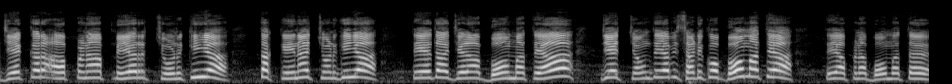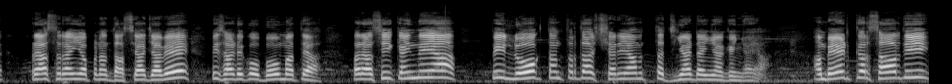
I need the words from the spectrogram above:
ਜੇਕਰ ਆਪਣਾ ਪੇਅਰ ਚੁਣ ਗਈ ਆ, ਧੱਕੇ ਨਾਲ ਚੁਣ ਗਈ ਆ, ਤੇ ਇਹਦਾ ਜਿਹੜਾ ਬਹੁਮਤ ਆ, ਜੇ ਚਾਹੁੰਦੇ ਆ ਵੀ ਸਾਡੇ ਕੋਲ ਬਹੁਮਤ ਆ, ਤੇ ਆਪਣਾ ਬਹੁਮਤ ਪ੍ਰੈਸ ਰਾਹੀਂ ਆਪਣਾ ਦੱਸਿਆ ਜਾਵੇ ਵੀ ਸਾਡੇ ਕੋਲ ਬਹੁਮਤ ਆ। ਪਰ ਅਸੀਂ ਕਹਿੰਦੇ ਆ ਵੀ ਲੋਕਤੰਤਰ ਦਾ ਸ਼ਰੇਆਮ ਧੱਜੀਆਂ ਡਾਈਆਂ ਗਈਆਂ ਆ। ਅੰਬੇਡਕਰ ਸਾਹਿਬ ਦੀ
